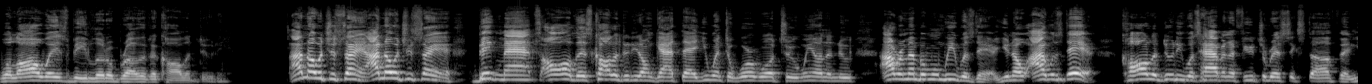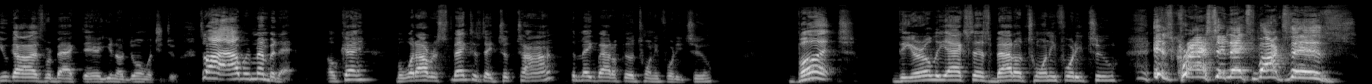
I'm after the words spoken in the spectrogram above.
will always be little brother to Call of Duty. I know what you're saying. I know what you're saying. Big maps, all this. Call of Duty don't got that. You went to World War II. We on the news. I remember when we was there. You know, I was there. Call of Duty was having a futuristic stuff, and you guys were back there, you know, doing what you do. So I, I remember that. Okay. But what I respect is they took time to make Battlefield 2042. But the early access Battle 2042 is crashing Xboxes.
